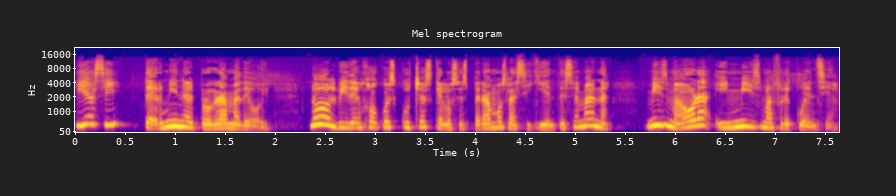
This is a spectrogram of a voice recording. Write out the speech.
Y así termina el programa de hoy. No olviden, Joco Escuchas, que los esperamos la siguiente semana, misma hora y misma frecuencia.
